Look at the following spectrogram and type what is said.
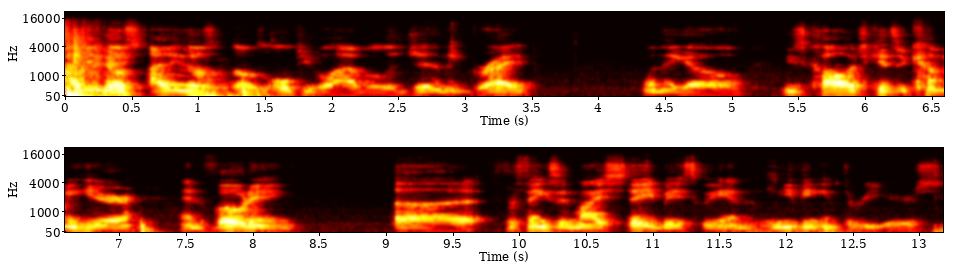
I think those I think those those old people have a legitimate gripe when they go, these college kids are coming here and voting uh, for things in my state basically and then leaving in three years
